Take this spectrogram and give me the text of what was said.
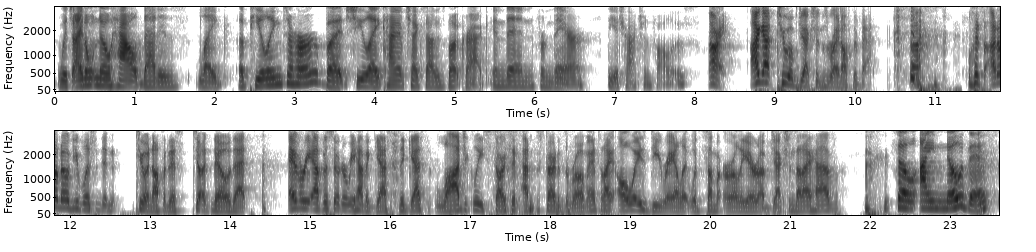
which I don't know how that is like appealing to her, but she like kind of checks out his butt crack. And then from there, the attraction follows. All right. I got two objections right off the bat. Uh, listen, I don't know if you've listened to, to enough of this to know that every episode where we have a guest, the guest logically starts it at the start of the romance, and I always derail it with some earlier objection that I have. So I know this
